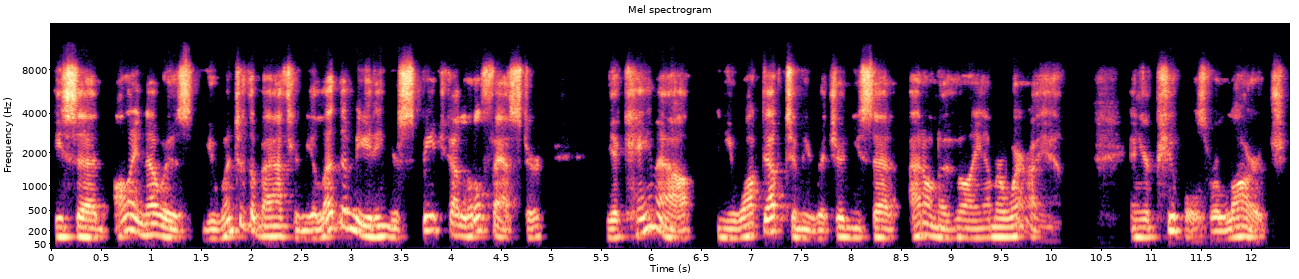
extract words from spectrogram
He said, All I know is you went to the bathroom, you led the meeting, your speech got a little faster, you came out and you walked up to me, Richard, and you said, I don't know who I am or where I am. And your pupils were large.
